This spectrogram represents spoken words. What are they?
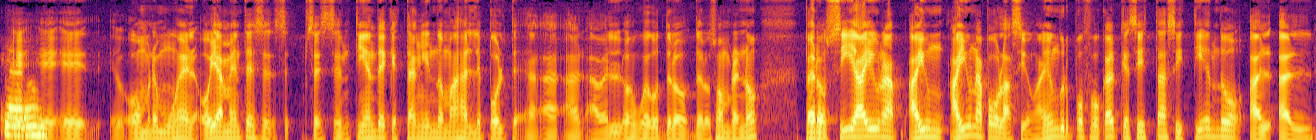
Claro. eh, eh, eh, hombre o mujer, obviamente se, se, se entiende que están yendo más al deporte a, a- a ver los juegos de, los de los hombres, ¿no? Pero sí hay una, hay un, hay una población, hay un grupo focal que sí está asistiendo al, al,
